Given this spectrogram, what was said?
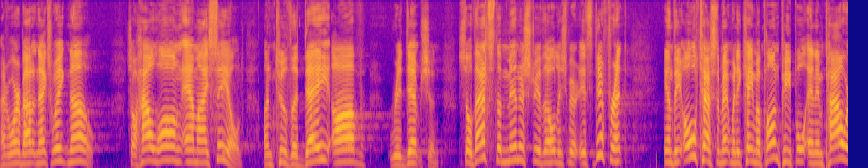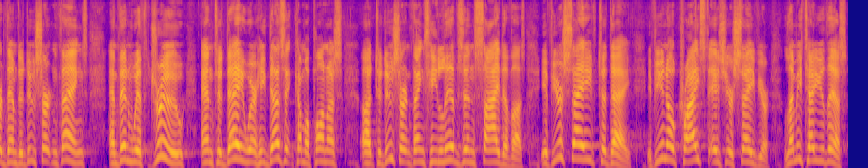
I have to worry about it next week? No. So, how long am I sealed? Until the day of redemption. So, that's the ministry of the Holy Spirit. It's different in the Old Testament when he came upon people and empowered them to do certain things and then withdrew. And today, where he doesn't come upon us uh, to do certain things, he lives inside of us. If you're saved today, if you know Christ as your Savior, let me tell you this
